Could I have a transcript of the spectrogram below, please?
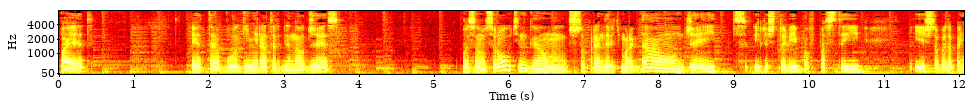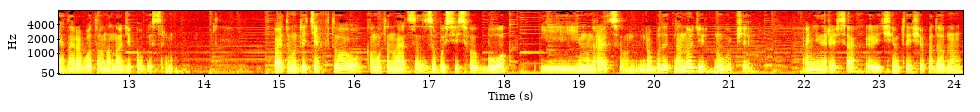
Poet. Это блок-генератор для Node.js – в основном с роутингом, чтобы рендерить Markdown, Jade или что-либо в посты, и чтобы это, понятно, работало на ноде по-быстрому. Поэтому для тех, кто кому-то нравится запустить свой блог и ему нравится, он работает на ноде, ну вообще, а не на рельсах или чем-то еще подобном.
